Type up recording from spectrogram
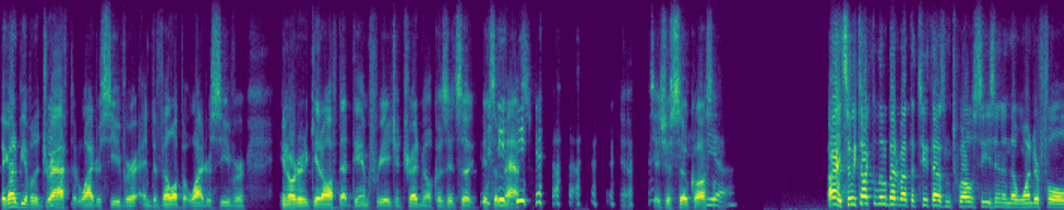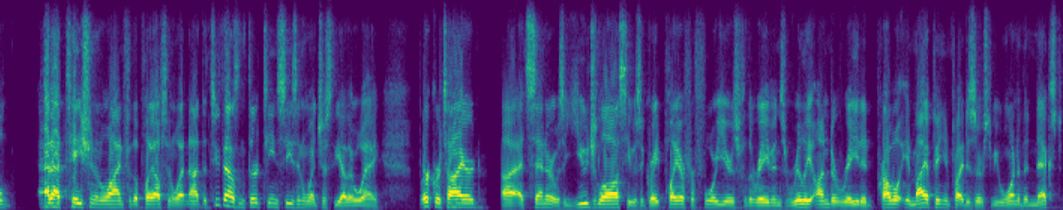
They got to be able to draft at wide receiver and develop at wide receiver in order to get off that damn free agent treadmill because it's a it's a mess. yeah. yeah, it's just so costly. Yeah. All right, so we talked a little bit about the 2012 season and the wonderful adaptation of the line for the playoffs and whatnot. The 2013 season went just the other way. Birk retired uh, at center. It was a huge loss. He was a great player for four years for the Ravens. Really underrated. Probably, in my opinion, probably deserves to be one of the next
